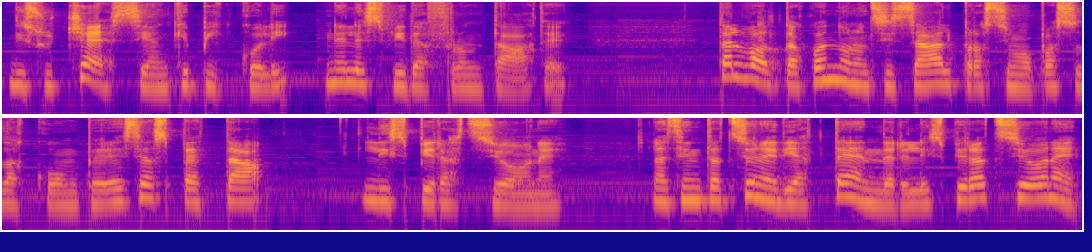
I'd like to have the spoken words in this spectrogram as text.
di successi anche piccoli nelle sfide affrontate. Talvolta quando non si sa il prossimo passo da compiere si aspetta l'ispirazione. La tentazione di attendere l'ispirazione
